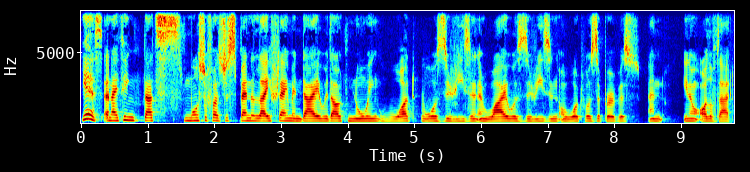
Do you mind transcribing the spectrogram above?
yes, and I think that's most of us just spend a lifetime and die without knowing what was the reason and why was the reason or what was the purpose and you know all of that.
